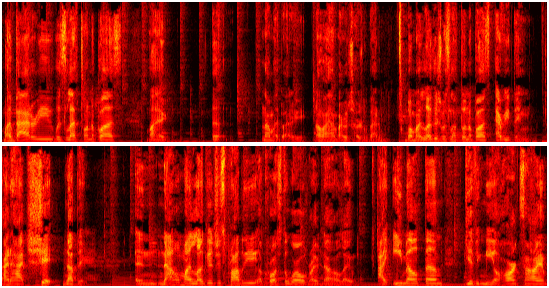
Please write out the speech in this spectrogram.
My battery was left on the bus. My uh, not my battery. Oh, I have my rechargeable battery. But my luggage was left on the bus, everything. I had shit, nothing. And now my luggage is probably across the world right now. Like, I emailed them, giving me a hard time,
